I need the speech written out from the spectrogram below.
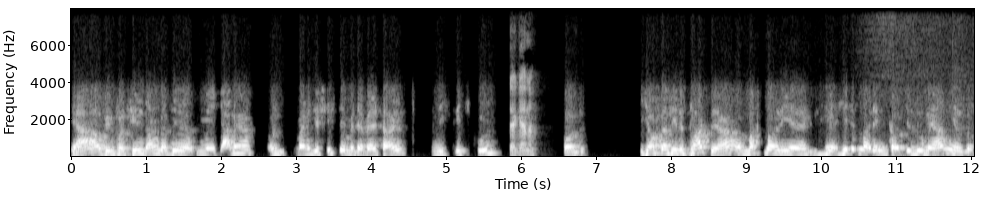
Ja, auf jeden Fall vielen Dank, dass ihr mich anhört und meine Geschichte mit der Welt teilt. Finde ich richtig cool. Sehr gerne. Und ich hoffe, dass ihr das packt, ja. Macht mal hier, hier mal den Coach Zoom an hier so.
